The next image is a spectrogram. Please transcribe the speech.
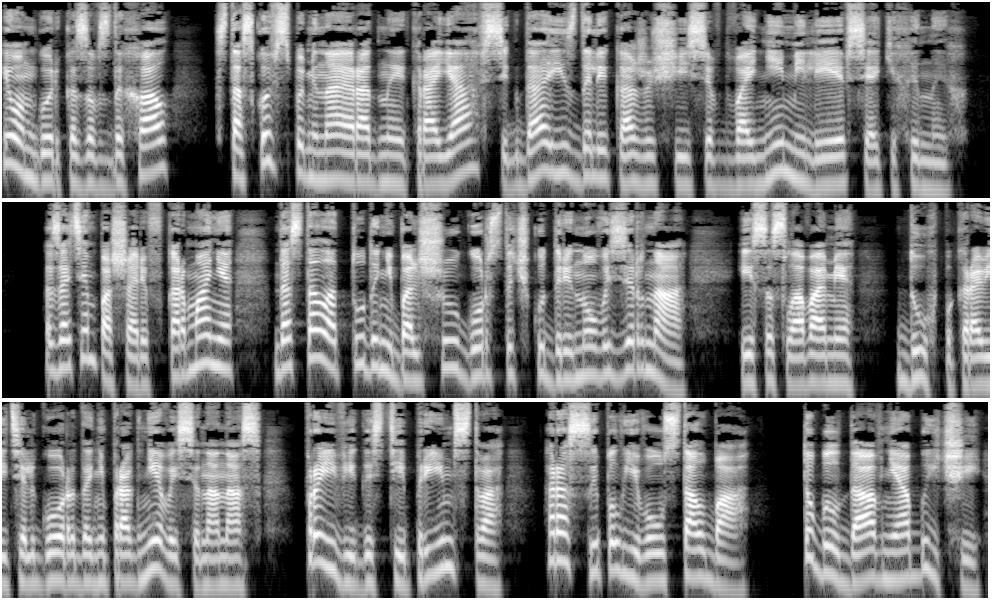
И он горько завздыхал, с тоской вспоминая родные края, всегда издали кажущиеся вдвойне милее всяких иных. Затем, пошарив в кармане, достал оттуда небольшую горсточку дряного зерна и со словами «Дух-покровитель города, не прогневайся на нас, прояви гостеприимство», рассыпал его у столба то был давний обычай,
